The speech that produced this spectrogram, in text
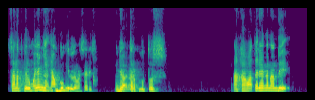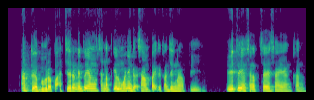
sangat ilmunya nyambung gitu mas Eris nggak terputus Nah khawatirnya kan nanti ada beberapa ajaran itu yang sangat ilmunya nggak sampai ke kanjeng Nabi. Itu yang sangat saya sayangkan.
